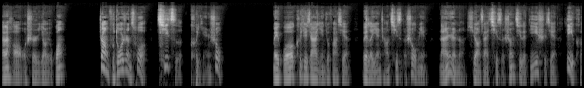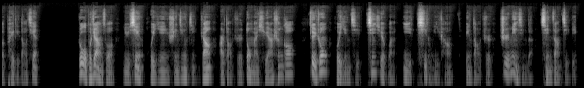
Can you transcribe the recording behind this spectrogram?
大家好，我是姚有光。丈夫多认错，妻子可延寿。美国科学家研究发现，为了延长妻子的寿命，男人呢需要在妻子生气的第一时间立刻赔礼道歉。如果不这样做，女性会因神经紧张而导致动脉血压升高，最终会引起心血管异系统异常，并导致致命性的心脏疾病。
